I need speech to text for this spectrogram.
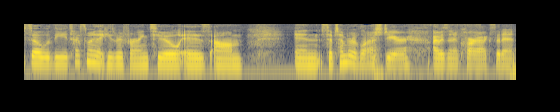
so the testimony that he's referring to is um, in September of last year. I was in a car accident,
